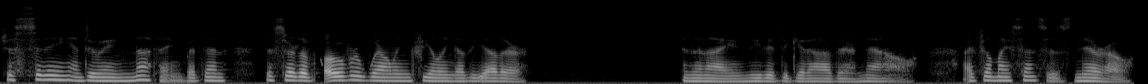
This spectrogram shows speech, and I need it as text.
Just sitting and doing nothing, but then this sort of overwhelming feeling of the other. And then I needed to get out of there now. I'd feel my senses narrow,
